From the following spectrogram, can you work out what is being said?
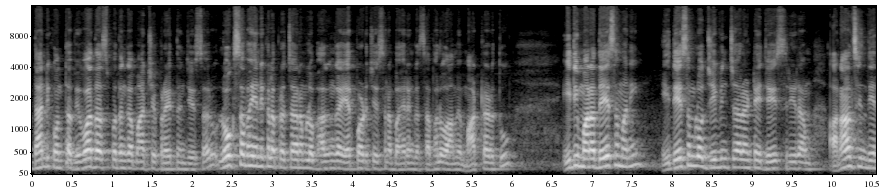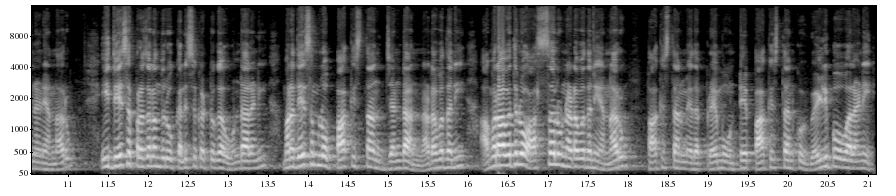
దాన్ని కొంత వివాదాస్పదంగా మార్చే ప్రయత్నం చేశారు. లోక్సభ ఎన్నికల ప్రచారంలో భాగంగా ఏర్పాటు చేసిన బహిరంగ సభలో ఆమె మాట్లాడుతూ ఇది మన దేశమని ఈ దేశంలో జీవించాలంటే జై శ్రీరామ్ అనాల్సిందేనని అన్నారు. ఈ దేశ ప్రజలందరూ కలిసికట్టుగా ఉండాలని మన దేశంలో పాకిస్తాన్ జెండా నడవదని అమరావతిలో అస్సలు నడవదని అన్నారు. పాకిస్తాన్ మీద ప్రేమ ఉంటే పాకిస్తాన్కు వెళ్ళిపోవాలని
